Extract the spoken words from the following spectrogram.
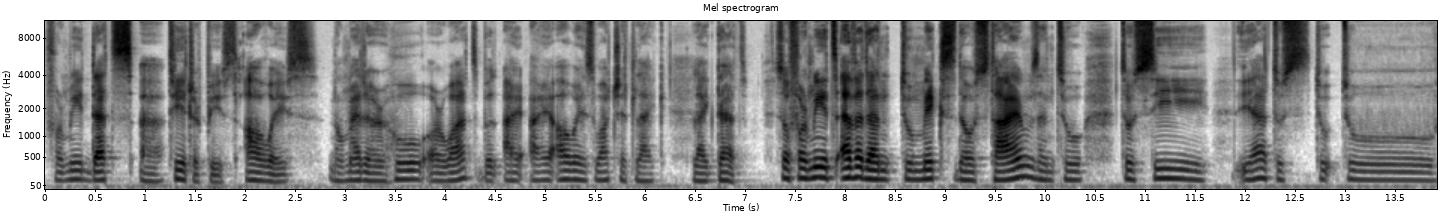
for me, that's a theater piece always, no matter who or what. But I I always watch it like like that so for me it's evident to mix those times and to to see yeah to to to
